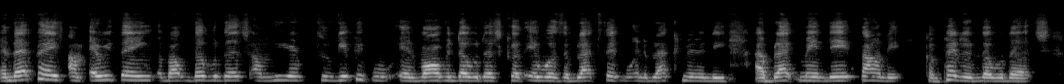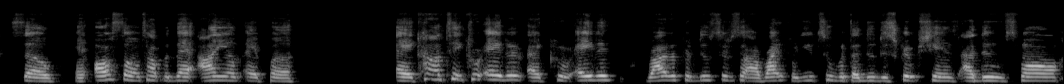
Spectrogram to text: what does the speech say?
and that page, I'm everything about Double Dutch. I'm here to get people involved in Double Dutch because it was a black staple in the black community. A black man did found it competitive Double Dutch. So, and also on top of that, I am a a content creator, a creative writer, producer. So I write for YouTubers. I do descriptions. I do small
